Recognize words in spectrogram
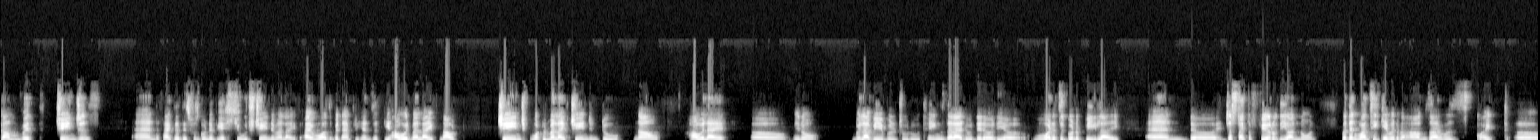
come with changes. And the fact that this was going to be a huge change in my life, I was a bit apprehensive. How will my life now change? What will my life change into now? How will I, uh, you know, will I be able to do things that I do, did earlier? What is it going to be like? And uh, just like the fear of the unknown. But then once he came into my arms, I was quite uh,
